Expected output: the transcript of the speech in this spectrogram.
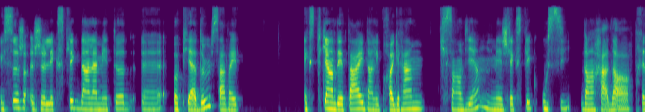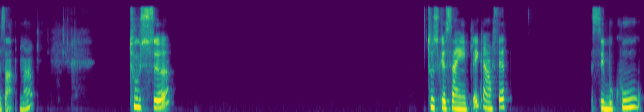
Et ça, je, l'explique dans la méthode euh, OPIA 2. Ça va être expliqué en détail dans les programmes qui s'en viennent, mais je l'explique aussi dans Radar présentement. Tout ça, tout ce que ça implique, en fait, c'est beaucoup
